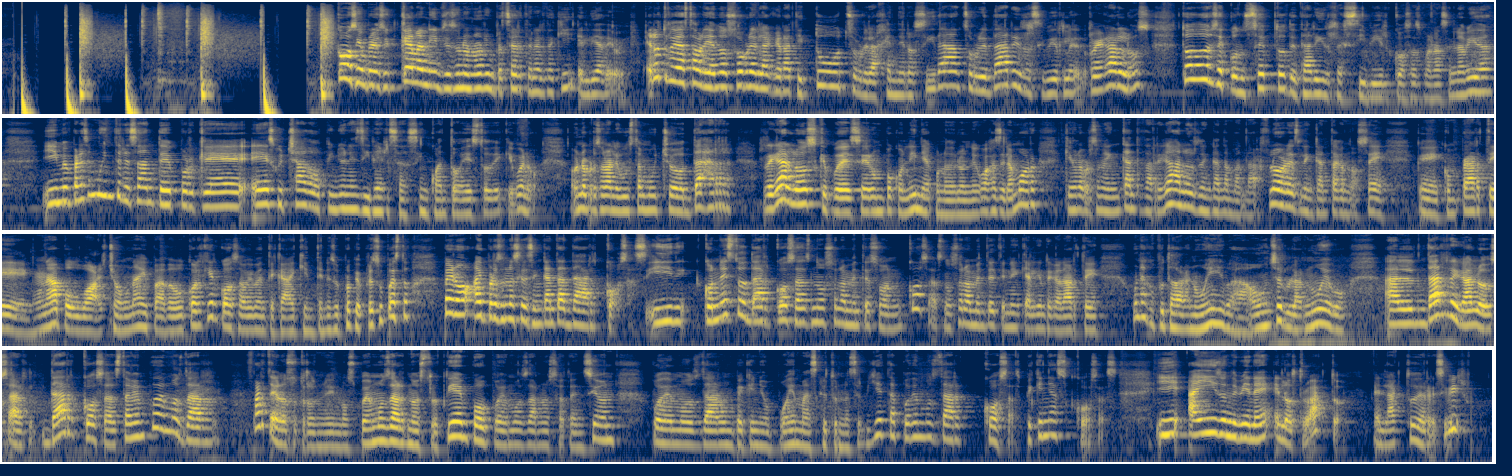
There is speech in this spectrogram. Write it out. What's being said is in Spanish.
Como siempre, yo soy Kana Nips y es un honor y un placer tenerte aquí el día de hoy. El otro día estaba leyendo sobre la gratitud, sobre la generosidad, sobre dar y recibir regalos, todo ese concepto de dar y recibir cosas buenas en la vida. Y me parece muy interesante porque he escuchado opiniones diversas en cuanto a esto, de que, bueno, a una persona le gusta mucho dar regalos, que puede ser un poco en línea con lo de los lenguajes del amor, que a una persona le encanta dar regalos, le encanta mandar flores, le encanta, no sé, eh, comprarte un Apple Watch o un iPad o cualquier cosa, obviamente cada quien tiene su propio presupuesto, pero hay personas que les encanta dar cosas. Y con esto dar cosas no solamente son cosas, no solamente tiene que alguien regalarte una computadora nueva o un celular nuevo. Al dar regalos, al dar cosas, también podemos dar parte de nosotros mismos. Podemos dar nuestro tiempo, podemos dar nuestra atención, podemos dar un pequeño poema escrito en una servilleta, podemos dar cosas, pequeñas cosas. Y ahí es donde viene el otro acto, el acto de recibir.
